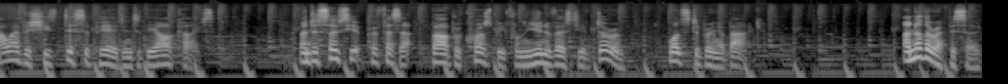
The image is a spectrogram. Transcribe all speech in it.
However, she's disappeared into the archives. And Associate Professor Barbara Crosby from the University of Durham wants to bring her back. Another episode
